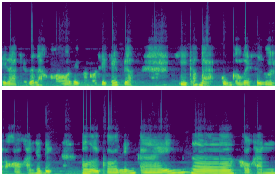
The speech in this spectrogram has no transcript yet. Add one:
thì là kiểu rất là khó để mà có thể xếp được. Thì các bạn cũng có cái sự gọi là khó khăn nhất định. Xong rồi có những cái uh, khó khăn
